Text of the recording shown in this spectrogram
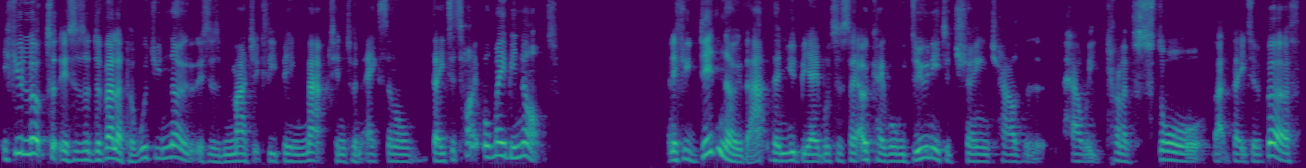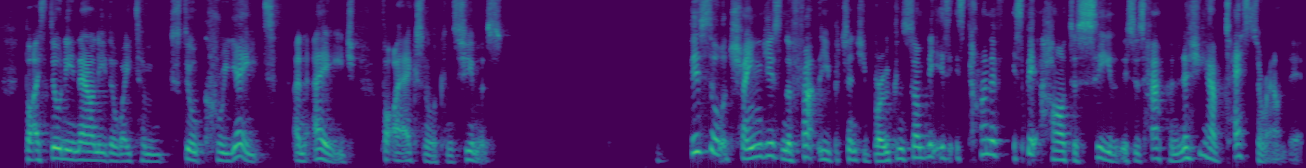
If you looked at this as a developer, would you know that this is magically being mapped into an external data type, or maybe not? And if you did know that, then you'd be able to say, okay, well, we do need to change how the how we kind of store that date of birth, but I still need now need a way to still create an age for our external consumers. This sort of changes, and the fact that you potentially broken somebody is, is kind of it's a bit hard to see that this has happened unless you have tests around it.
